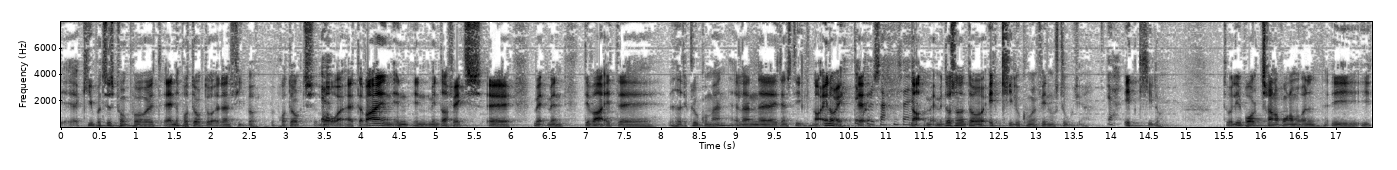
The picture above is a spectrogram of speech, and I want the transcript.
jeg kigger på et tidspunkt på et andet produkt, eller et fiberprodukt, ja. hvor at der var en, en, en mindre effekt, øh, men, men det var et, øh, hvad hedder det, glucoman, eller andet øh, i den stil. Nå, anyway. Det kunne øh, det sagtens være. Nå, men, men det var sådan noget, der var et kilo, kunne man finde nogle studier. Ja. Et kilo. Du har lige brugt 300 kroner om måneden i, i,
